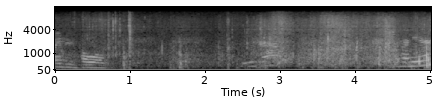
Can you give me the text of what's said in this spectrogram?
grinding hole. Over here.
